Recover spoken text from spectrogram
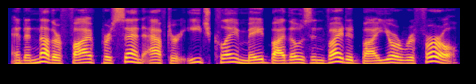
and another 5% after each claim made by those invited by your referral.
